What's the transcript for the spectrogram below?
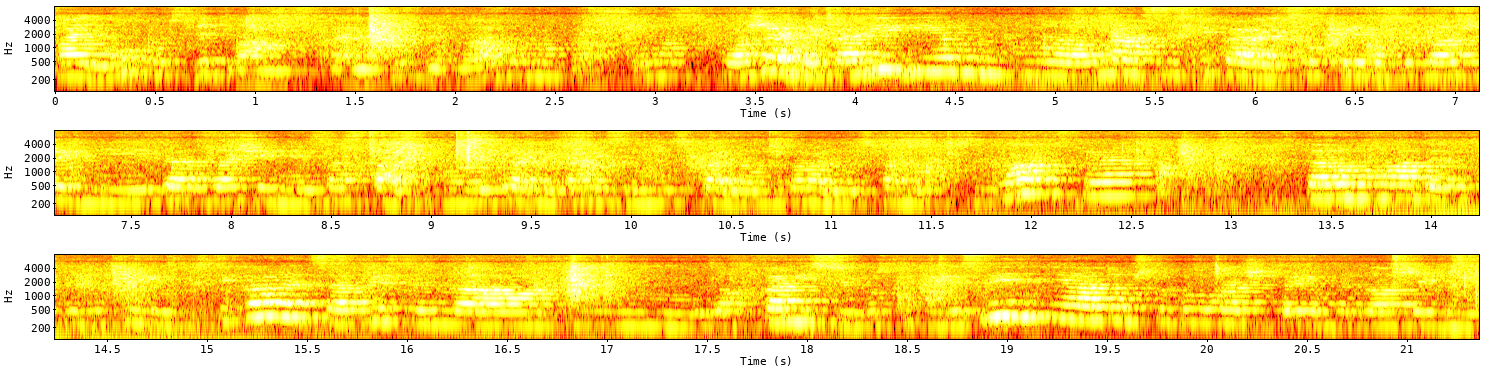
муниципальный округ Светлановская. Надежда Эдуардовна, прошу вас. Уважаемые коллеги, у нас истекает срок предложений для назначения в состав избирательной комиссии муниципального образования округа Светлановская. 2 марта этот период истекает, соответственно, в комиссию поступили сведения о том, что был начат прием предложений.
